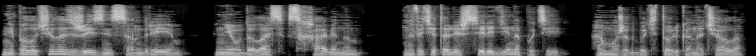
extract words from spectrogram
не получилась жизнь с Андреем, не удалась с Хавином, но ведь это лишь середина пути, а может быть только начало.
